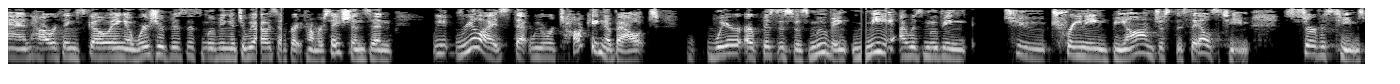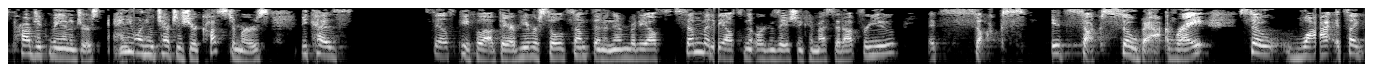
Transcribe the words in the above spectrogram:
and how are things going and where's your business moving into? We always have great conversations. And we realized that we were talking about where our business was moving. Me, I was moving to training beyond just the sales team, service teams, project managers, anyone who touches your customers, because salespeople out there, have you ever sold something and everybody else, somebody else in the organization can mess it up for you? It sucks. It sucks so bad, right? So why, it's like,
